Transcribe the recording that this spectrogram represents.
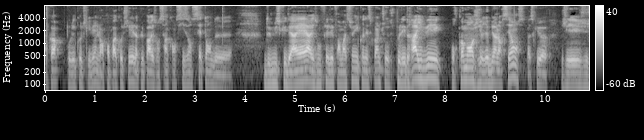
D'accord? Tous les coachs qui viennent, je leur apprends pas à coacher. La plupart ils ont 5 ans, 6 ans, 7 ans de, de muscu derrière, ils ont fait des formations, ils connaissent plein de choses. Je peux les driver pour comment gérer bien leur séance parce que j'ai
